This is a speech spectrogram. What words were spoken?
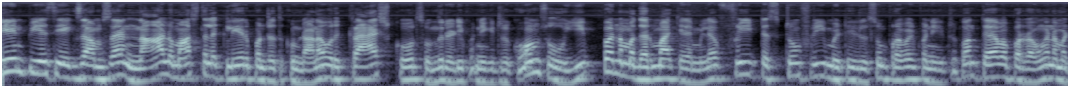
டிஎன்பிஎஸ்சி எக்ஸாம்ஸை நாலு மாதத்தில் கிளியர் பண்ணுறதுக்கு உண்டான ஒரு கிராஷ் கோர்ஸ் வந்து ரெடி பண்ணிக்கிட்டு இருக்கோம். ஸோ இப்போ நம்ம தர்மா அகாடமியில் ஃப்ரீ டெஸ்ட்டும் ஃப்ரீ மெட்டீரியல்ஸும் ப்ரொவைட் பண்ணிக்கிட்டு இருக்கோம். தேவைப்படுறவங்க நம்ம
